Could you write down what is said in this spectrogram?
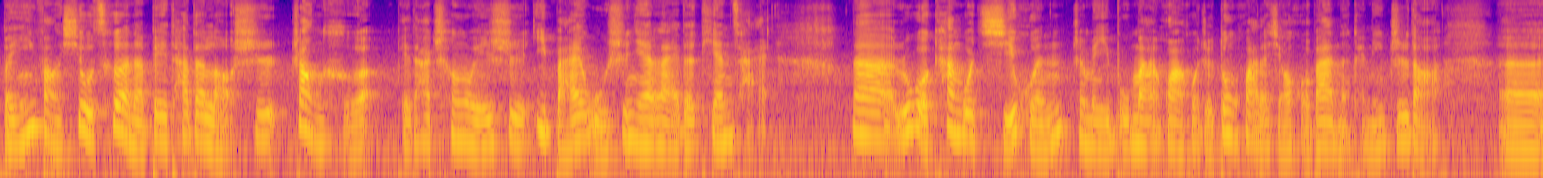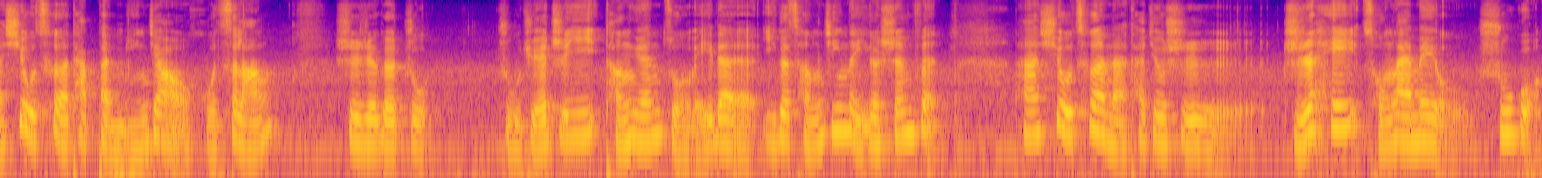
本因坊秀策呢，被他的老师丈和被他称为是一百五十年来的天才。那如果看过《棋魂》这么一部漫画或者动画的小伙伴呢，肯定知道，呃，秀策他本名叫虎次郎，是这个主主角之一藤原佐为的一个曾经的一个身份。他秀策呢，他就是执黑，从来没有输过。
